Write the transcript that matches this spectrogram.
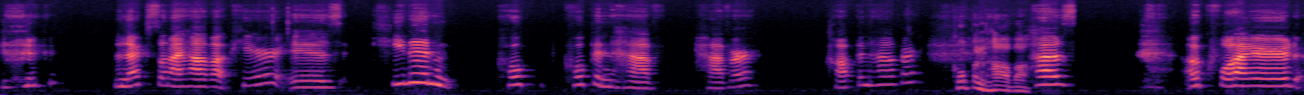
next- the next one I have up here is Keanan Kop- Koppenhaver. Koppenhaver Copenhagen. has acquired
